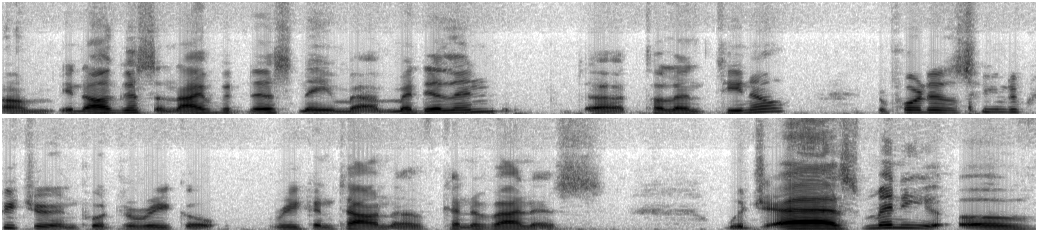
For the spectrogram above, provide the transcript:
um, in August, an eyewitness named uh, Madelyne uh, Tolentino reported seeing the creature in Puerto Rico, Rican town of Canóvanas, which as many of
